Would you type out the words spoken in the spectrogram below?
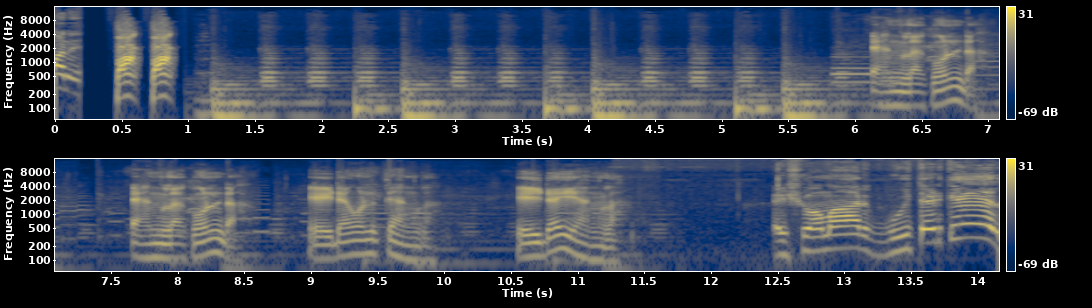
মানে. অ্যাংলা কোনটা অ্যাংলা কোনটা এইটা মানে তো অ্যাংলা। এইটাই অ্যাংলা। এইসো আমার গুইতের কেল।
